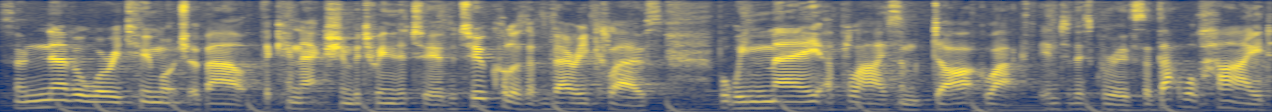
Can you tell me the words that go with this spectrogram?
So never worry too much about the connection between the two. The two colours are very close, but we may apply some dark wax into this groove, so that will hide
